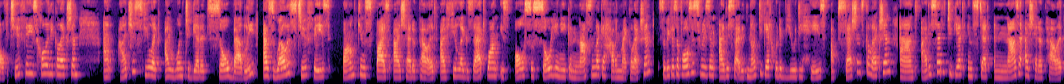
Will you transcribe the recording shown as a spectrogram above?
of Too Faced holiday collection and I just feel like I want to get it so badly, as well as Too Faced pumpkin spice eyeshadow palette. I feel like that one is also so unique and nothing like I have in my collection. So because of all this reason, I decided not to get Huda Beauty Haze Obsessions collection and I decided to get instead another eyeshadow palette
